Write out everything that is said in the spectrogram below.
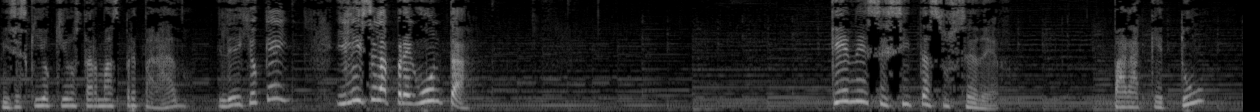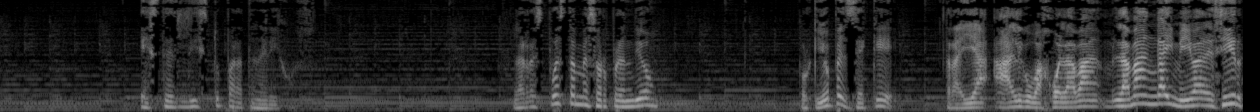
Me dice, es que yo quiero estar más preparado. Y le dije, ok. Y le hice la pregunta. ¿Qué necesita suceder para que tú estés listo para tener hijos? La respuesta me sorprendió, porque yo pensé que traía algo bajo la, la, manga y me iba a decir,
